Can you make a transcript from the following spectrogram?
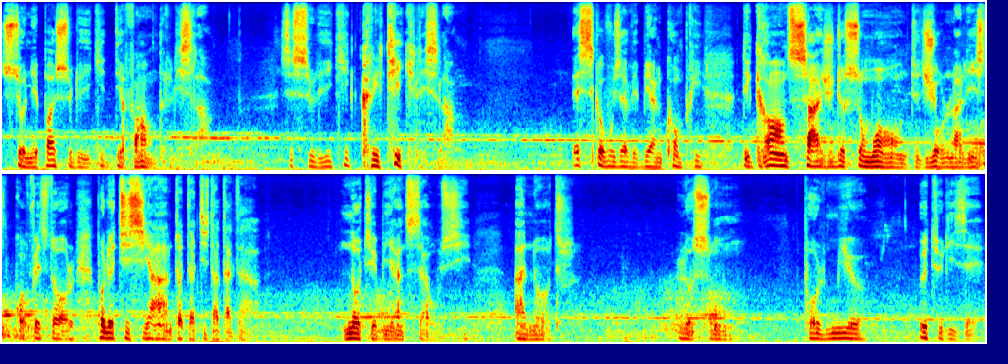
ce n'est pas celui qui défend l'islam c'est celui qui critique l'islam. Est-ce que vous avez bien compris des grands sages de ce monde, journalistes, professeurs, politiciens, ta, ta, ta, ta, ta? Notez bien ça aussi à notre leçon pour mieux utiliser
